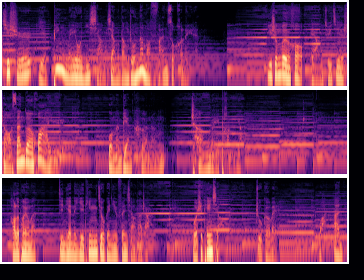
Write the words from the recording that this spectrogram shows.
其实也并没有你想象当中那么繁琐和累人。一声问候，两句介绍，三段话语，我们便可能成为朋友。好了，朋友们，今天的夜听就跟您分享到这儿，我是天晓，祝各位晚安。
